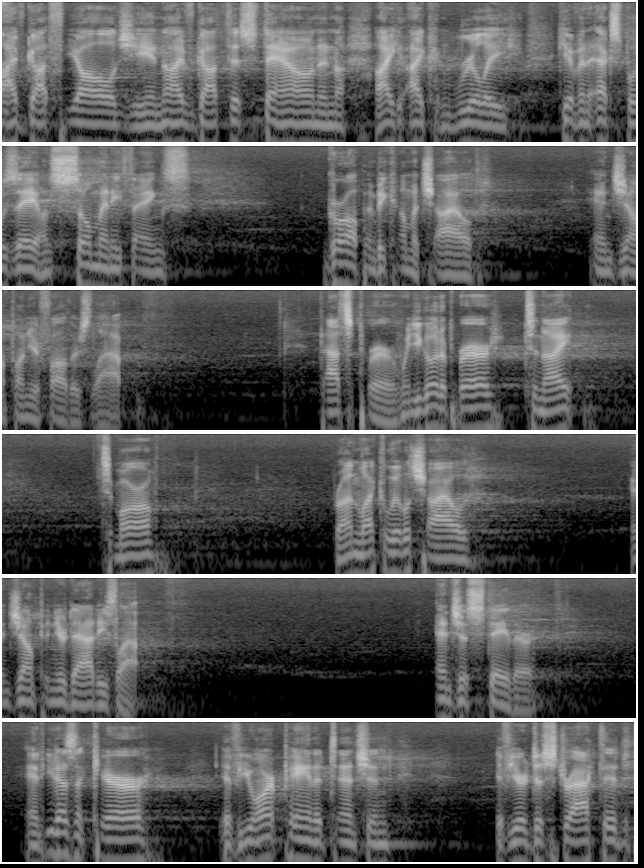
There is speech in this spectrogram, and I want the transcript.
I've got theology, and I've got this down, and I, I can really give an expose on so many things. Grow up and become a child and jump on your father's lap. That's prayer. When you go to prayer tonight, tomorrow, run like a little child and jump in your daddy's lap. And just stay there. And he doesn't care if you aren't paying attention, if you're distracted,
